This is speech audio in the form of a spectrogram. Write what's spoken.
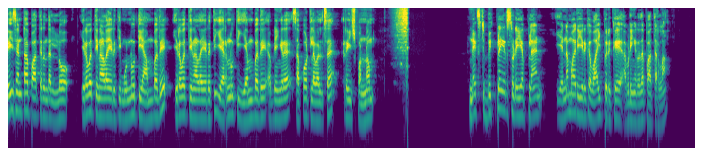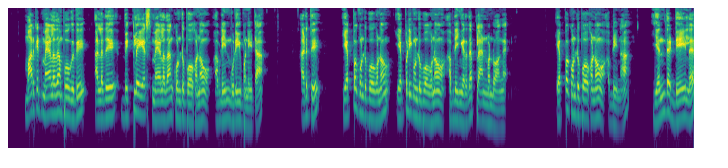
ரீசெண்டாக பார்த்துருந்த லோ இருபத்தி நாலாயிரத்தி முந்நூற்றி ஐம்பது இருபத்தி நாலாயிரத்தி இரநூத்தி எண்பது அப்படிங்கிற சப்போர்ட் லெவல்ஸை ரீச் பண்ணோம். நெக்ஸ்ட் பிக் பிளேயர்ஸுடைய பிளான் என்ன மாதிரி இருக்க வாய்ப்பு இருக்குது அப்படிங்கிறத பார்த்துடலாம். மார்க்கெட் மேலே தான் போகுது அல்லது பிக் பிளேயர்ஸ் மேலே தான் கொண்டு போகணும் அப்படின்னு முடிவு பண்ணிட்டான் அடுத்து எப்போ கொண்டு போகணும் எப்படி கொண்டு போகணும் அப்படிங்கிறத பிளான் பண்ணுவாங்க. எப்போ கொண்டு போகணும் அப்படின்னா எந்த டேயில்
